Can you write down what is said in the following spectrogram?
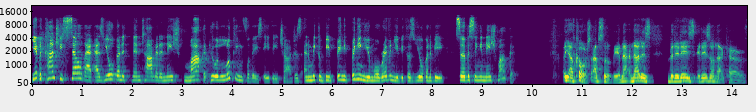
Yeah but can't you sell that as you're going to then target a niche market who are looking for these ev chargers and we could be bring, bringing you more revenue because you're going to be servicing a niche market Oh, yeah, of course, absolutely, and that and that is, but it is it is on that curve.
